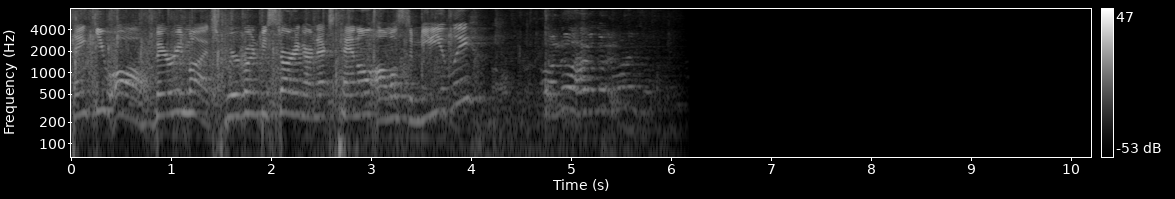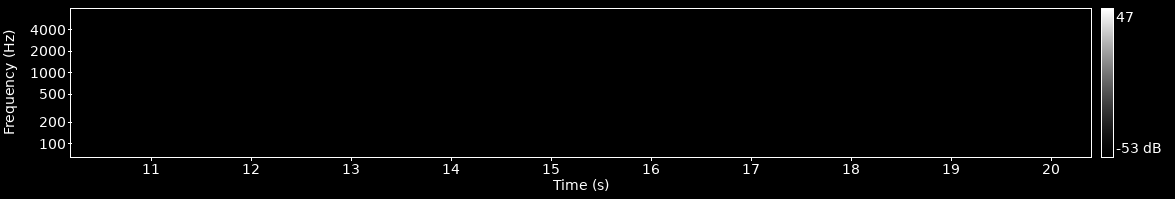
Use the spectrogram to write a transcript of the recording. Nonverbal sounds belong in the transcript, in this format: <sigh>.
Thank you all very much. We're going to be starting our next panel almost immediately. Oh no,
